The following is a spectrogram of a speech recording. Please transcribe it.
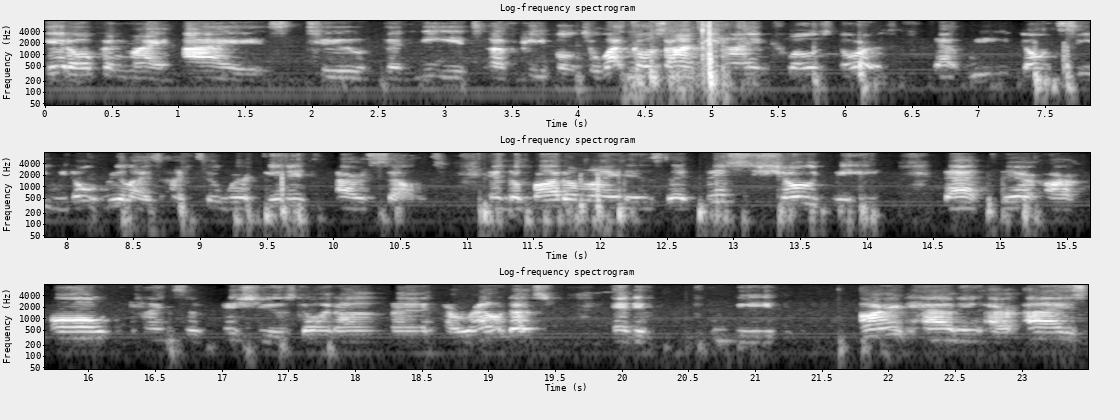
it opened my eyes to the needs of people, to what goes on behind closed doors that we don't see, we don't realize until we're in it ourselves. And the bottom line is that this showed me that there are all kinds of issues going on around us. And if we aren't having our eyes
